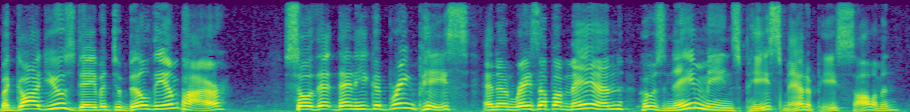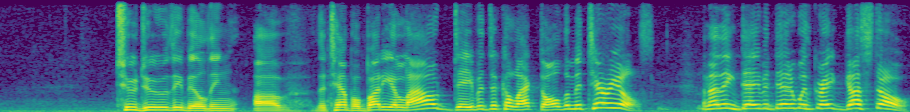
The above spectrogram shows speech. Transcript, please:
But God used David to build the empire so that then he could bring peace and then raise up a man whose name means peace, man of peace, Solomon, to do the building of the temple. But he allowed David to collect all the materials. And I think David did it with great gusto.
